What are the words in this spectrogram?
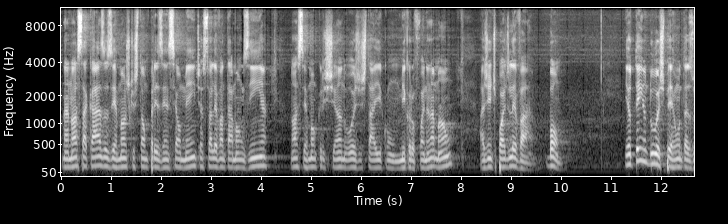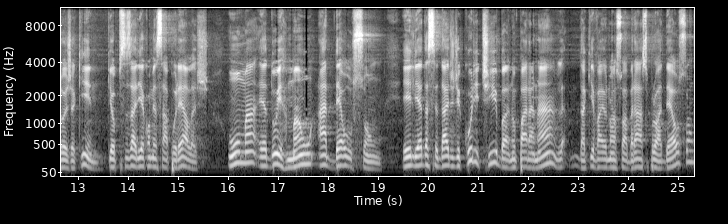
na nossa casa, os irmãos que estão presencialmente, é só levantar a mãozinha. Nosso irmão Cristiano hoje está aí com o microfone na mão, a gente pode levar. Bom, eu tenho duas perguntas hoje aqui, que eu precisaria começar por elas. Uma é do irmão Adelson. Ele é da cidade de Curitiba, no Paraná. Daqui vai o nosso abraço para o Adelson.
